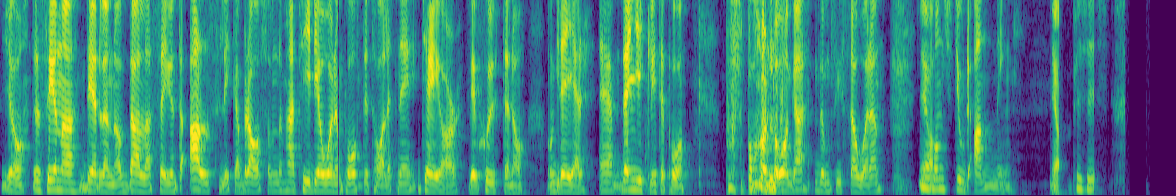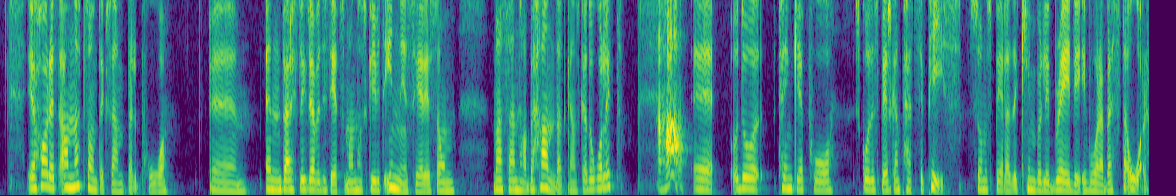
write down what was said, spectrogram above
Ja, den sena delen av Dallas är ju inte alls lika bra som de här tidiga åren på 80-talet när JR blev skjuten och, och grejer. Eh, den gick lite på, på sparlåga de sista åren. Ja. Konstgjord andning. Ja, precis. Jag har ett annat sånt exempel på eh, en verklig graviditet som man har skrivit in i en serie som man sen har behandlat ganska dåligt. Aha, Eh, och då tänker jag på skådespelerskan Patsy Peace som spelade Kimberly Brady i Våra bästa år.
